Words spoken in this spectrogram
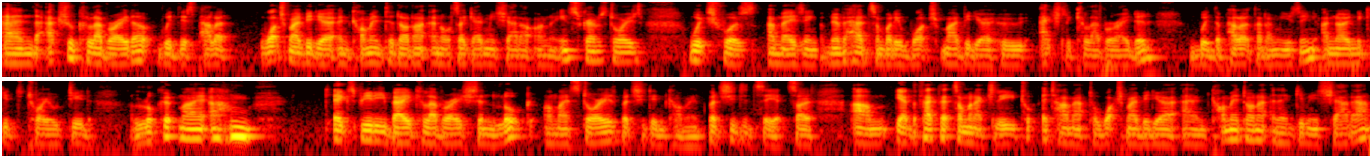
And the actual collaborator with this palette watched my video and commented on it, and also gave me a shout out on the Instagram stories, which was amazing. I've never had somebody watch my video who actually collaborated with the palette that I'm using. I know Nikkie Tutorial did look at my um, X Beauty Bay collaboration look on my stories, but she didn't comment. But she did see it. So, um, yeah, the fact that someone actually took the time out to watch my video and comment on it and then give me a shout out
